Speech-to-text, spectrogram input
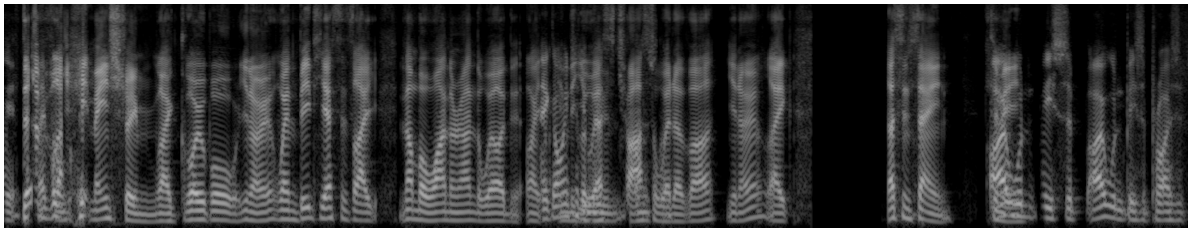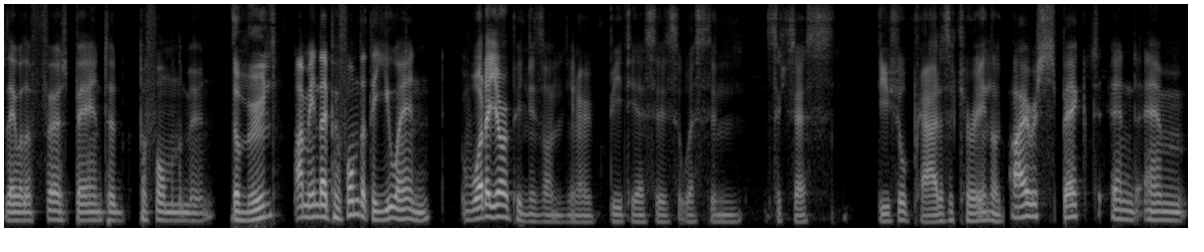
they've gone like hit mainstream like global. You know when BTS is like number one around the world, like They're in going the to the US charts or whatever. You know like that's insane. I me. wouldn't be sup- I wouldn't be surprised if they were the first band to perform on the moon. The moon. I mean, they performed at the UN. What are your opinions on you know BTS's Western success? Do you feel proud as a Korean or I respect and am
